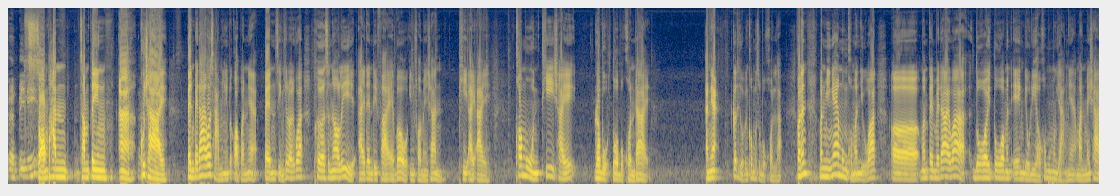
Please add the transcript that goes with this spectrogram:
เกิดปีนี้ 2,000 something อะผู้ชายเป็นไปได้ว่าสามอย่างนี้ประกอบกันเนี่ย เป็นสิ่งที่เราเรียกว่า personally identifiable information PII ข้อมูลที่ใช้ระบุตัวบุคคลได้ อันเนี้ย ก็ถือเป็นข้อมูลส่วนบุคคลละ เพราะนั้นมันมีแง่มุมของมันอยู่ว่าเออมันเป็นไปได้ว่าโดยตัวมันเองเดี่ยวๆข้อมูลบางอย่างเนี่ยมันไม่ใช่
